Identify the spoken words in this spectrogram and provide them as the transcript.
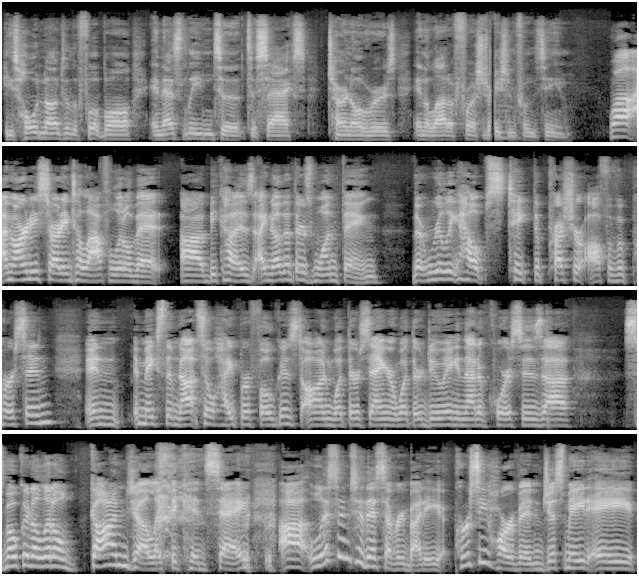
He's holding on to the football, and that's leading to to sacks, turnovers, and a lot of frustration mm-hmm. from the team. Well, I'm already starting to laugh a little bit uh, because I know that there's one thing that really helps take the pressure off of a person and it makes them not so hyper focused on what they're saying or what they're doing. And that, of course, is uh, smoking a little ganja, like the kids say. Uh, listen to this, everybody. Percy Harvin just made a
